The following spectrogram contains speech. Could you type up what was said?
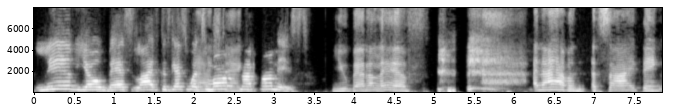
Live your best life. Because guess what? Tomorrow's Hashtag. not promised. You better live. and I have a, a side thing.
